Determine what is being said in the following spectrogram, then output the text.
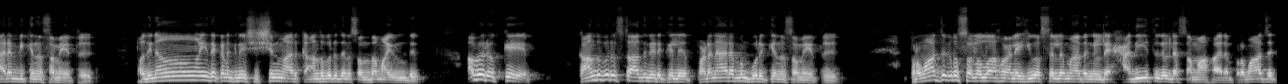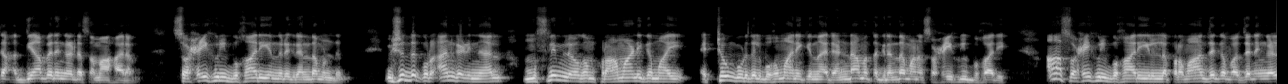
ആരംഭിക്കുന്ന സമയത്ത് പതിനായിരക്കണക്കിന് ശിഷ്യന്മാർ കാന്തപുരത്തിന് സ്വന്തമായി ഉണ്ട് അവരൊക്കെ കാന്തപുര ഉസ്താദിന്റെ അടുക്കൽ പഠനാരംഭം കുറിക്കുന്ന സമയത്ത് പ്രവാചകർ സല്ലാഹു അലഹി വസല്ലമ തങ്ങളുടെ ഹദീസുകളുടെ സമാഹാരം പ്രവാചക അധ്യാപനങ്ങളുടെ സമാഹാരം സൊഹൈഹുൽ ബുഹാരി എന്നൊരു ഗ്രന്ഥമുണ്ട്. വിശുദ്ധ ഖുർആൻ കഴിഞ്ഞാൽ മുസ്ലിം ലോകം പ്രാമാണികമായി ഏറ്റവും കൂടുതൽ ബഹുമാനിക്കുന്ന രണ്ടാമത്തെ ഗ്രന്ഥമാണ് സൊഹൈഹുൽ ബുഹാരി ആ സൊഹൈഹുൽ ബുഹാരിയിലുള്ള പ്രവാചക വചനങ്ങൾ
